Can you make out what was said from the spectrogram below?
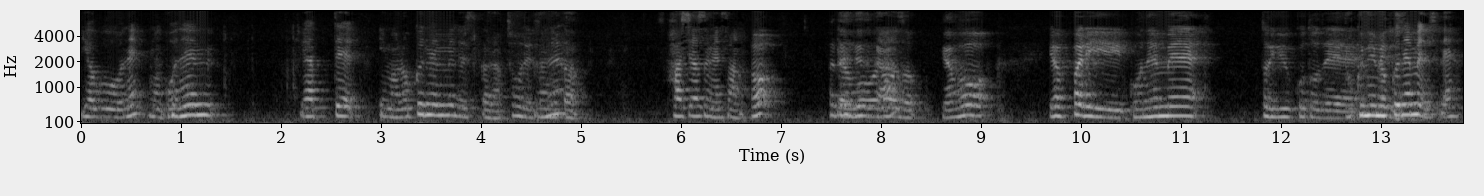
野望をね、まあ、5年やって今6年目ですからそうですね。何かハシヤスメさん。あ私ですか？どうぞ。野望。やっぱり5年目ということで。6年目6年目ですね。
